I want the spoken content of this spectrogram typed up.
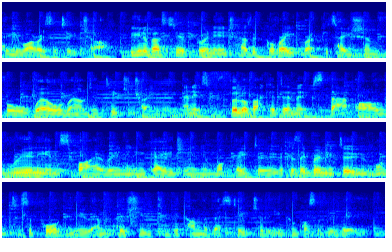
who you are as a teacher. The University of Greenwich has a great reputation for well-rounded teacher training and it's full of academics that are really inspiring and engaging in what they do because they really do want to support you and push you to become the best teacher that you can possibly be.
